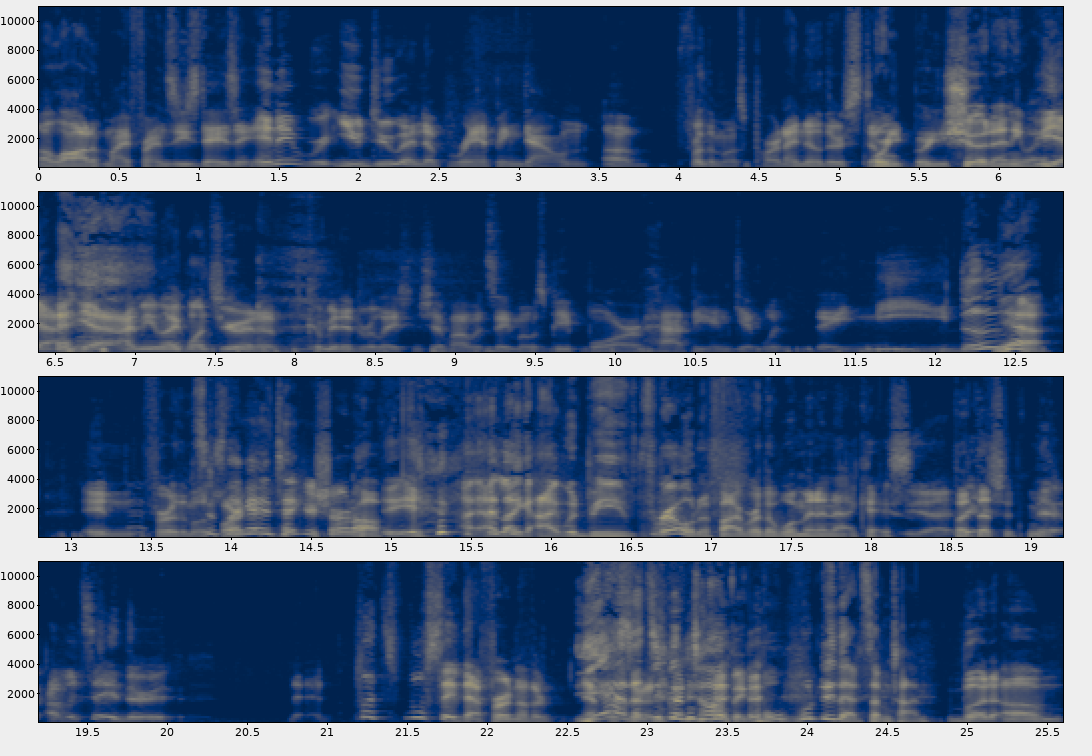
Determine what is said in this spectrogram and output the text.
a lot of my friends these days, and it you do end up ramping down uh, for the most part. I know there's still or, or you should anyway. yeah, yeah. I mean, like once you're in a committed relationship, I would say most people are happy and get what they need. yeah. and for the most It's just part, like, hey, take your shirt off. I, I- like I would be thrilled if I were the woman in that case. yeah. but that's just me. I would say there. Let's we'll save that for another. Yeah, that's a good topic. we'll, we'll do that sometime. But um,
